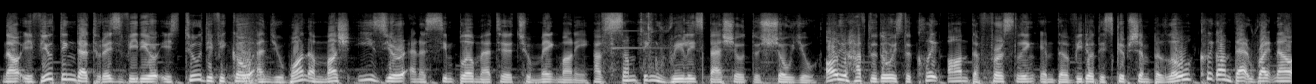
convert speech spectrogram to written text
Now, if you think that today's video is too difficult and you want a much easier and a simpler method to make money, I have something really special to show you. All you have to do is to click on the first link in the video description below. Click on that right now,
